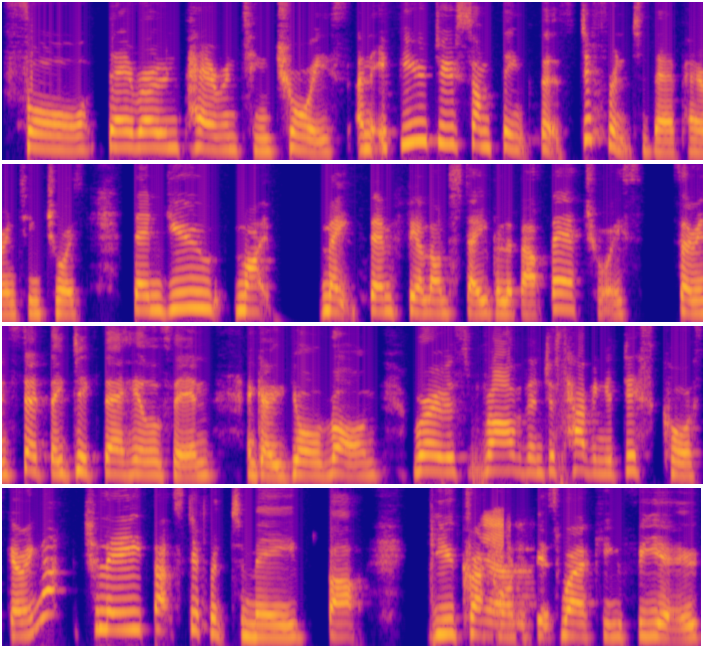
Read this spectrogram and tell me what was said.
for their own parenting choice. And if you do something that's different to their parenting choice, then you might make them feel unstable about their choice. So instead, they dig their heels in and go, You're wrong. Whereas rather than just having a discourse going, Actually, that's different to me, but you crack yeah. on if it's working for you.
